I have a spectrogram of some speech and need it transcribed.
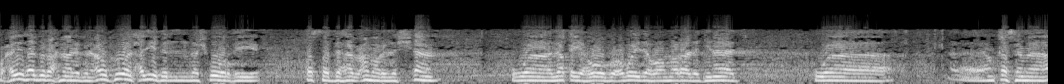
وحديث عبد الرحمن بن عوف هو الحديث المشهور في قصة ذهاب عمر إلى الشام ولقيه أبو عبيدة وأمراء الجناد وانقسم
